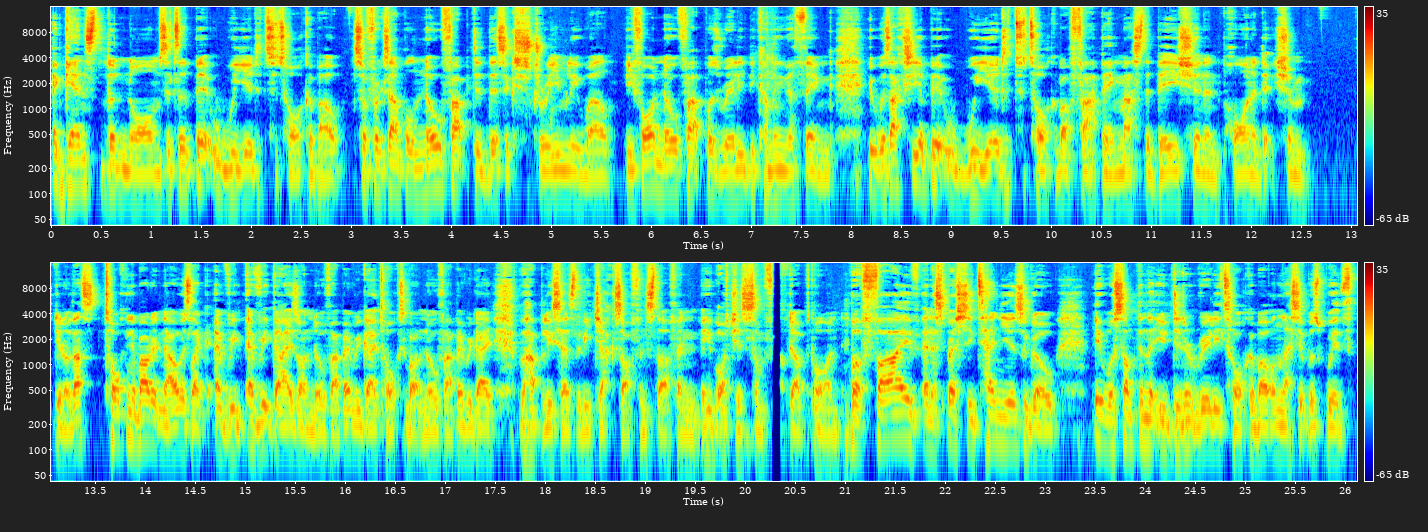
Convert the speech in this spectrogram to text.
against the norms. It's a bit weird to talk about. So, for example, NoFap did this extremely well. Before NoFap was really becoming a thing, it was actually a bit weird to talk about fapping, masturbation, and porn addiction. You know, that's talking about it now is like every every guy's on NoFap. Every guy talks about NoFap. Every guy happily says that he jacks off and stuff and he watches some fucked up porn. But five and especially 10 years ago, it was something that you didn't really talk about unless it was with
